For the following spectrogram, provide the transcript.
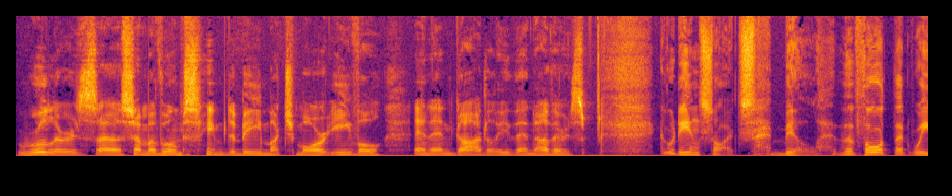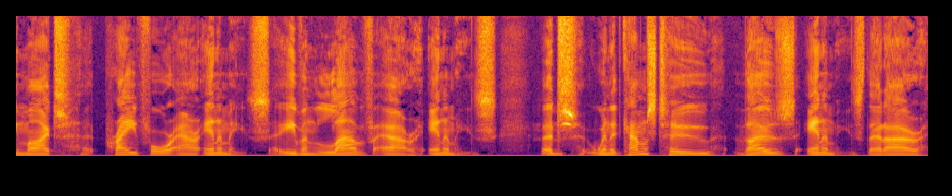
rulers, uh, some of whom seem to be much more evil and ungodly than others. Good insights, Bill. The thought that we might pray for our enemies, even love our enemies, but when it comes to those enemies that are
